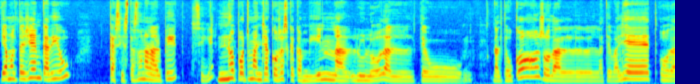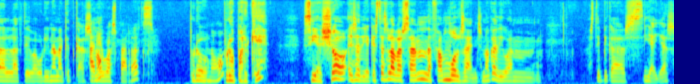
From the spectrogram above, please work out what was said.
Hi ha molta gent que diu que si estàs donant el pit Sí? no pots menjar coses que canviïn l'olor del teu, del teu cos o de la teva llet o de la teva orina en aquest cas, no? Adéu espàrrecs. Però, No? però per què? Si això, és a dir, aquesta és la vessant de fa molts anys, no?, que diuen les típiques iaies,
